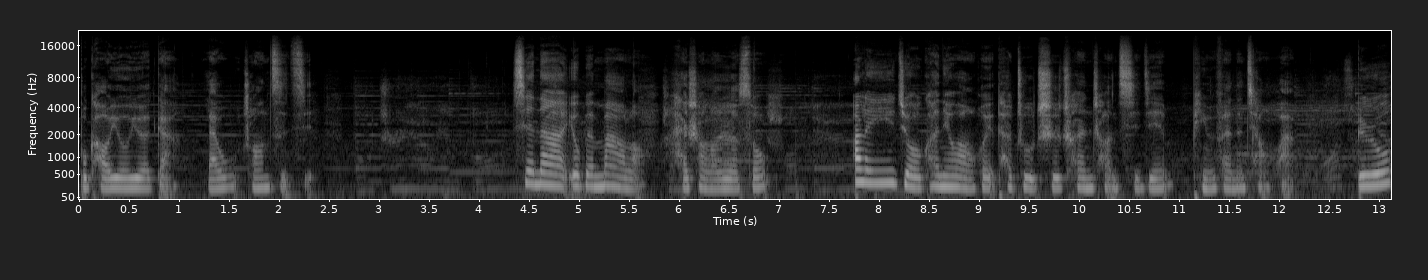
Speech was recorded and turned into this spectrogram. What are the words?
不靠优越感来武装自己》。谢娜又被骂了，还上了热搜。二零一九跨年晚会，她主持串场期间频繁的抢话，比如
